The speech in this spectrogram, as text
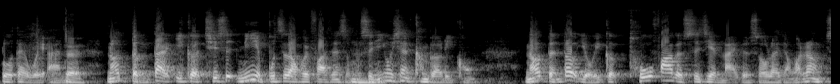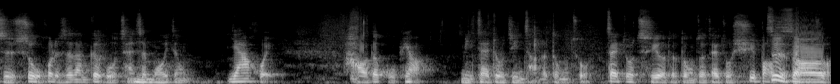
落袋为安。对，然后等待一个，其实你也不知道会发生什么事情，嗯、因为现在看不到利空。然后等到有一个突发的事件来的时候来讲嘛，让指数或者是让个股产生某一种压回，嗯、好的股票你再做进场的动作，再做持有的动作，再做续报。至少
